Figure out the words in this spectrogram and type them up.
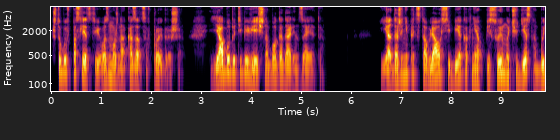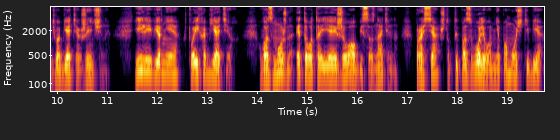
чтобы впоследствии, возможно, оказаться в проигрыше, я буду тебе вечно благодарен за это. Я даже не представлял себе, как неописуемо чудесно быть в объятиях женщины. Или, вернее, в твоих объятиях. Возможно, этого-то я и желал бессознательно, прося, чтобы ты позволила мне помочь тебе.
